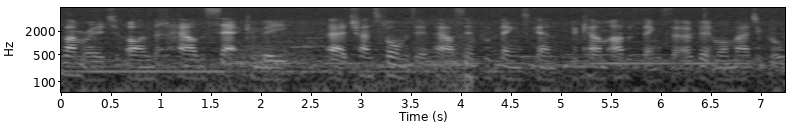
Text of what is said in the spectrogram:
Plumridge on how the set can be uh, transformative, how simple things can become other things that are a bit more magical.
